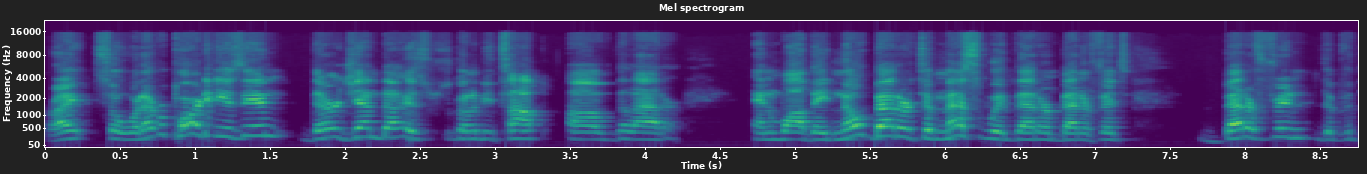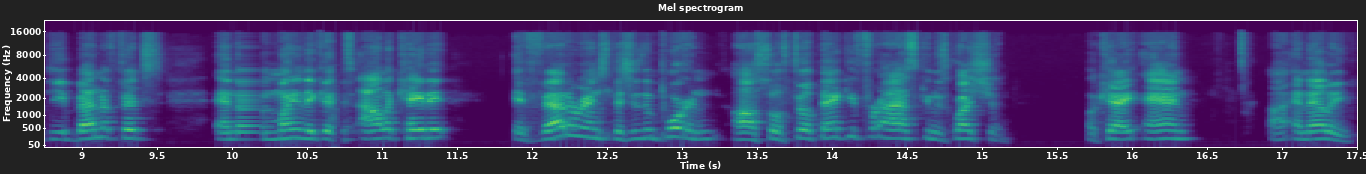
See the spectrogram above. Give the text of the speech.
right? So, whatever party is in, their agenda is going to be top of the ladder. And while they know better to mess with better benefits, better for the, the benefits and the money that gets allocated, if veterans, this is important. Uh, so, Phil, thank you for asking this question. Okay. And, uh, and Ellie,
